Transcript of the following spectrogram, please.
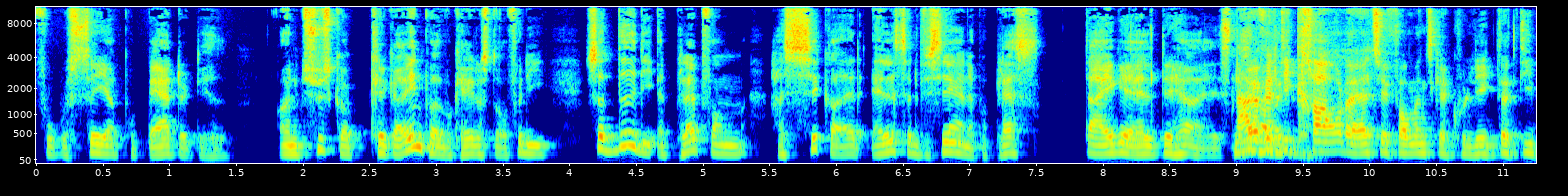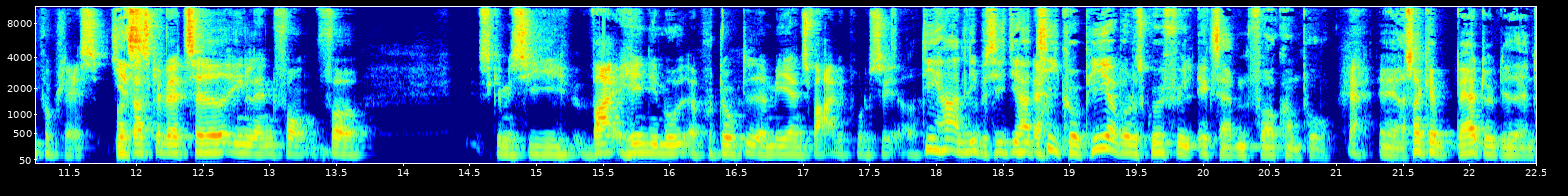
fokuserer på bæredygtighed. Og en tysker klikker ind på Avocado Store, fordi så ved de, at platformen har sikret, at alle certificeringerne er på plads. Der er ikke alt det her øh, I snak hvert fald de krav, der er til, for at man skal kunne lægge dig, de er på plads. Og Yes. der skal være taget en eller anden form for, skal man sige, vej hen imod, at produktet er mere ansvarligt produceret. de har lige præcis, de har 10 ja. kopier, hvor du skal udfylde x af dem for at komme på. Ja. Øh, og så kan bæredygtighed er en,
